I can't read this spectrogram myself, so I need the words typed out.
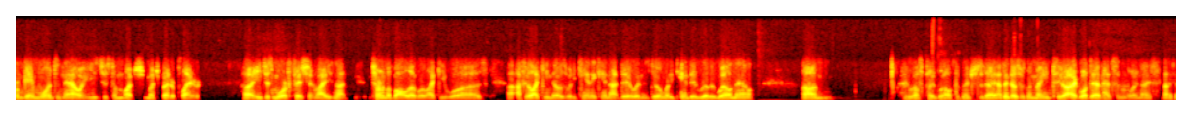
from game one to now, he's just a much much better player. Uh, he's just more efficient, right? He's not turning the ball over like he was. I feel like he knows what he can and cannot do, and is doing what he can do really well now. Um, who else played well off the bench today? I think those were the main two. I, well, Dev had some really nice nice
